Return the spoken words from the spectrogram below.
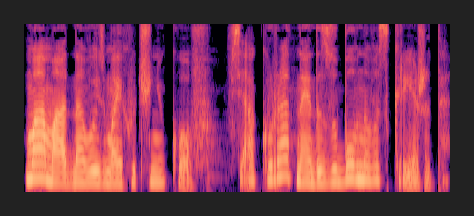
мама одного из моих учеников, вся аккуратная до зубовного скрежета.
